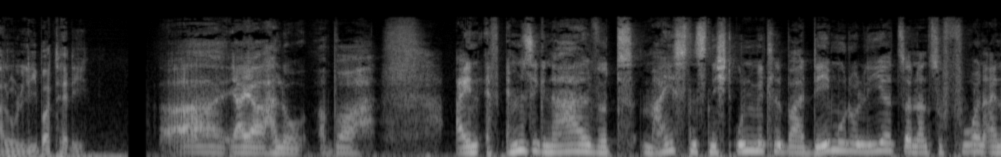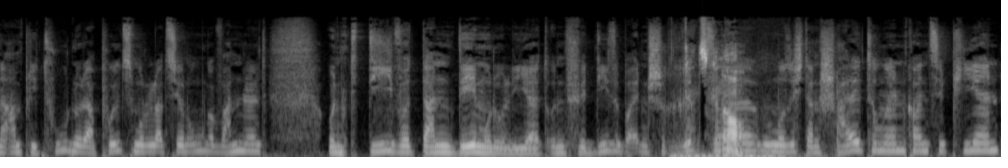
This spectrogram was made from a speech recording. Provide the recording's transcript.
Hallo, lieber Teddy. Ah, ja, ja, hallo. Boah. Ein FM-Signal wird meistens nicht unmittelbar demoduliert, sondern zuvor in eine Amplituden- oder Pulsmodulation umgewandelt und die wird dann demoduliert. Und für diese beiden Schritte genau. muss ich dann Schaltungen konzipieren,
